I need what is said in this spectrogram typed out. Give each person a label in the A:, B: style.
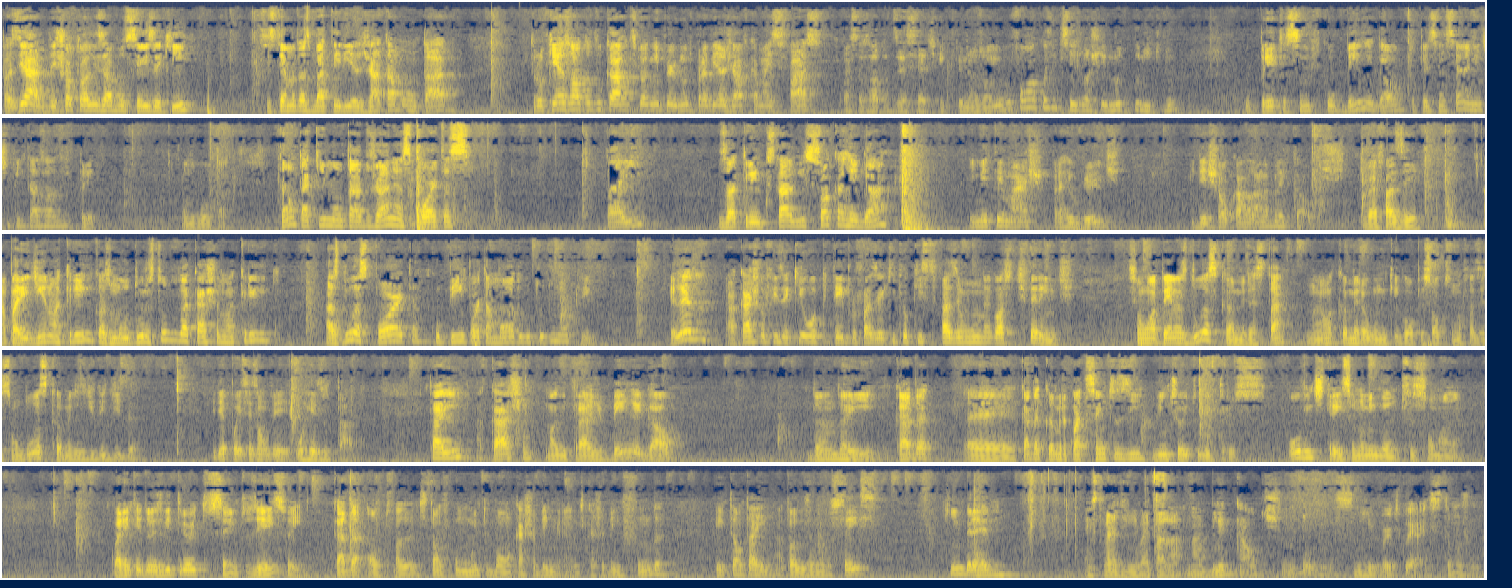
A: Rapaziada, deixa eu atualizar vocês aqui. O sistema das baterias já está montado. Troquei as rodas do carro, antes que alguém pergunte, para viajar ficar mais fácil. Com essas rodas 17 aqui com pneuzão. E eu vou falar uma coisa pra vocês, eu achei muito bonito, viu? O preto assim ficou bem legal. Tô pensando seriamente em pintar as rodas de preto. Quando voltar. Então tá aqui montado já, né? As portas tá aí. Os acrílicos tá ali, só carregar e meter marcha para Rio Verde e deixar o carro lá na blackout. Vai fazer a paredinha no acrílico, as molduras tudo da caixa no acrílico, as duas portas, cupim, porta-módulo, tudo no acrílico. Beleza? A caixa eu fiz aqui, eu optei por fazer aqui, que eu quis fazer um negócio diferente. São apenas duas câmeras, tá? Não é uma câmera única igual o pessoal costuma fazer, são duas câmeras divididas. E depois vocês vão ver o resultado. Tá aí a caixa, uma litragem bem legal, dando aí cada, é, cada câmera 428 litros. Ou 23, se eu não me engano, preciso somar lá. Né? 42.800 e é isso aí. Cada alto-falante. Então ficou muito bom, a caixa bem grande, caixa bem funda. Então tá aí, atualizando vocês que em breve a estradinha vai estar lá na Blackout, no Douglas, em River de Goiás. Tamo junto.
